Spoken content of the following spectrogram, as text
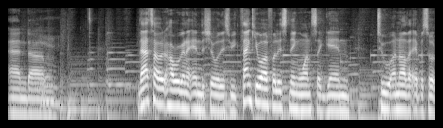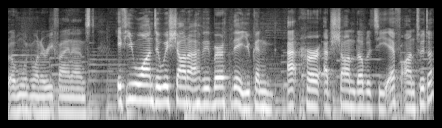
and um, yeah. that's how, how we're going to end the show this week. Thank you all for listening once again to another episode of Movie Money Refinanced. If you want to wish Shauna a happy birthday, you can at her at Sean WTF on Twitter.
